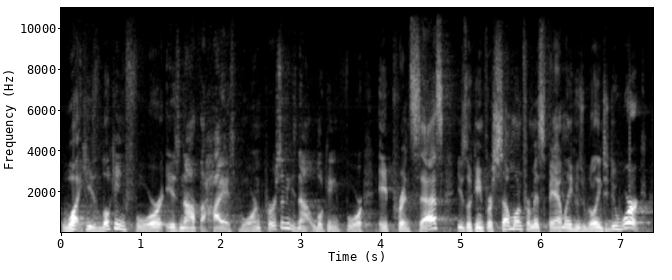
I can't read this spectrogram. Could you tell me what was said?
what he's looking for is not the highest born person. He's not looking for a princess. He's looking for someone from his family who's willing to do work.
